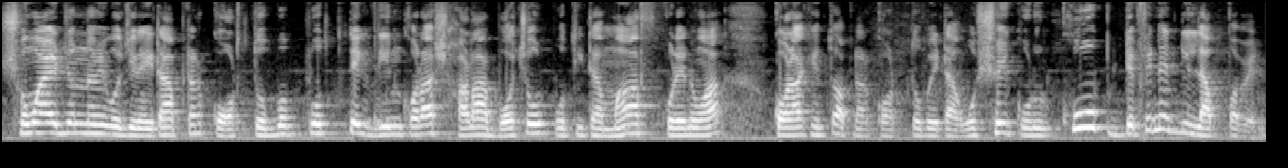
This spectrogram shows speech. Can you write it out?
সময়ের জন্য আমি বলছি না, এটা আপনার কর্তব্য। প্রত্যেক দিন করা, সারা বছর প্রতিটা মাস করে নেওয়া, করা কিন্তু আপনার কর্তব্য। এটা অবশ্যই করুন। খুব ডেফিনেটলি লাভ পাবেন।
